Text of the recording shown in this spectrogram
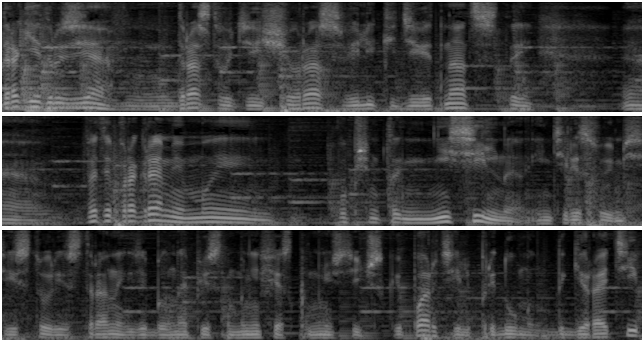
Дорогие друзья, здравствуйте еще раз, Великий Девятнадцатый. Э, в этой программе мы, в общем-то, не сильно интересуемся историей страны, где был написан манифест коммунистической партии или придуман дагеротип.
